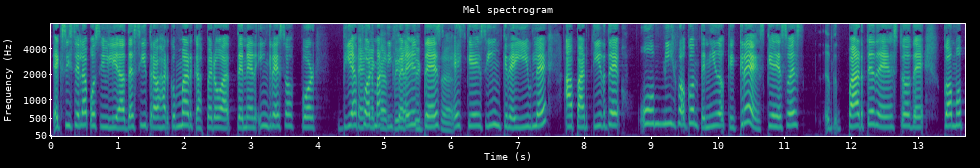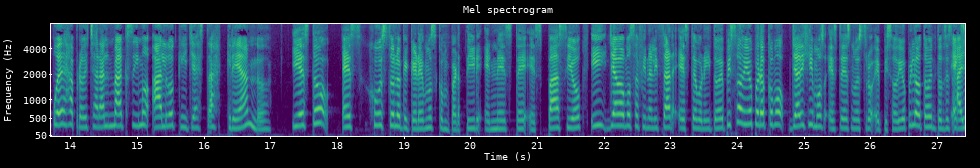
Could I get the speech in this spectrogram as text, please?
existe la posibilidad de sí trabajar con marcas, pero a tener ingresos por 10 N formas diferentes es que es increíble a partir de un mismo contenido que crees, que eso es eh, parte de esto de cómo puedes aprovechar al máximo algo que ya estás creando. Y esto es justo lo que queremos compartir en este espacio. Y ya vamos a finalizar este bonito episodio, pero como ya dijimos, este es nuestro episodio piloto, entonces hay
